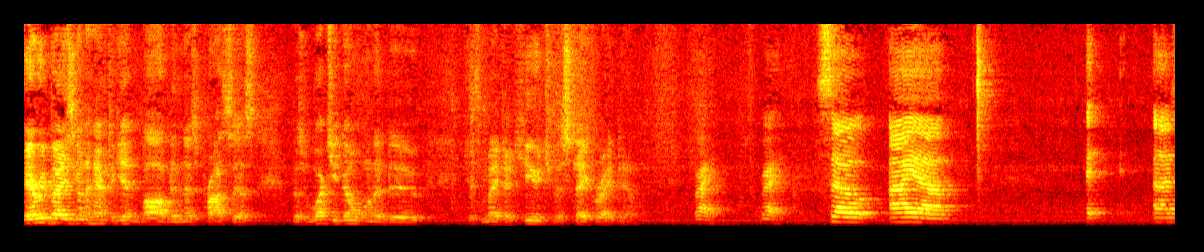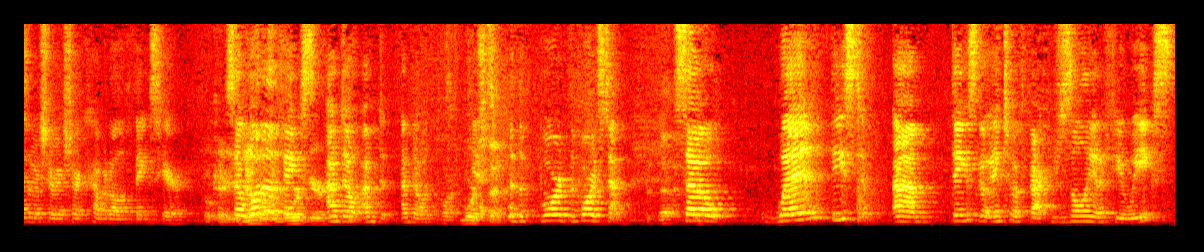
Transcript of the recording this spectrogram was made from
everybody's gonna have to get involved in this process, because what you don't wanna do is make a huge mistake right now. Right, right. So I, um, it, uh, just make sure, make sure I covered all the things here. Okay, So one of the the things, here? I'm done, I'm, d- I'm done with the board. Board's Yes, done. The board, the board's done. So when these, um, things go into effect, which is only in a few weeks,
